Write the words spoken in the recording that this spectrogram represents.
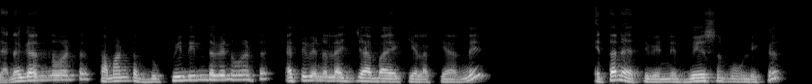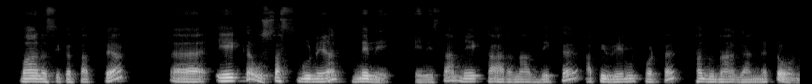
දැනගන්නවට තමන්ට දුක් විඳින්න වෙනවට ඇති වෙන ලැජ්ජා බය කියලා කියන්නේ එතන ඇති වෙන්නේ ද්වේෂ මූලික මානසික තත්ත්වයක්. ඒක උසස් ගුණයක් නෙමෙයි. ඒ නිසා මේ කාරණා දෙක අපි වෙන්කොට හඳුනා ගන්නට ඕන.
